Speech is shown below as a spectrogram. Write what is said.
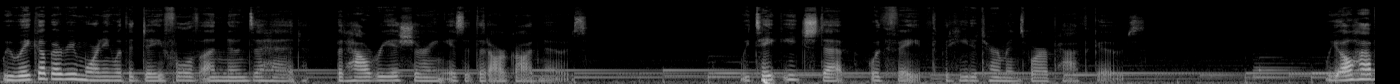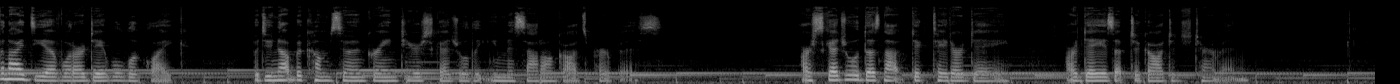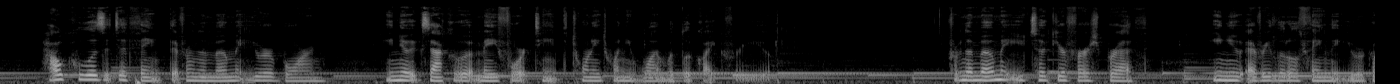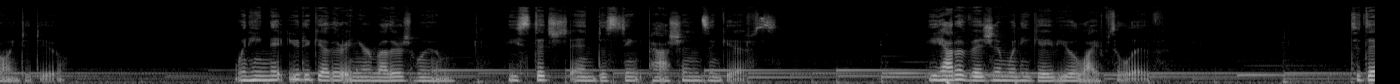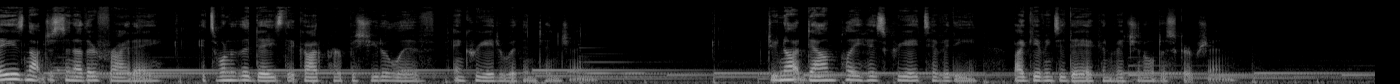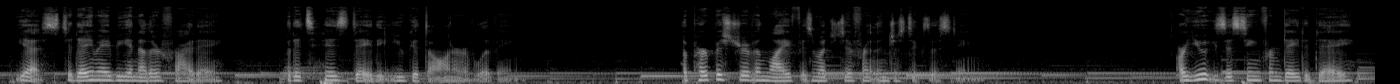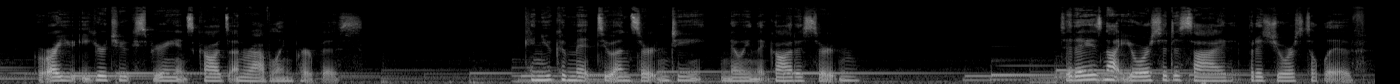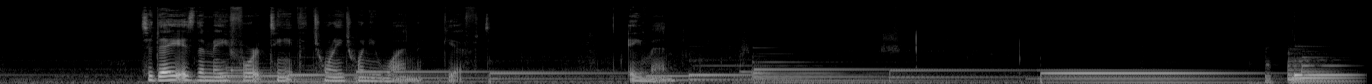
We wake up every morning with a day full of unknowns ahead, but how reassuring is it that our God knows? We take each step with faith, but He determines where our path goes. We all have an idea of what our day will look like, but do not become so ingrained to your schedule that you miss out on God's purpose. Our schedule does not dictate our day, our day is up to God to determine. How cool is it to think that from the moment you were born, He knew exactly what May 14th, 2021 would look like for you? From the moment you took your first breath, He knew every little thing that you were going to do. When He knit you together in your mother's womb, He stitched in distinct passions and gifts. He had a vision when He gave you a life to live. Today is not just another Friday, it's one of the days that God purposed you to live and created with intention. Do not downplay His creativity by giving today a conventional description. Yes, today may be another Friday, but it's His day that you get the honor of living. A purpose driven life is much different than just existing. Are you existing from day to day? or are you eager to experience God's unraveling purpose? Can you commit to uncertainty knowing that God is certain? Today is not yours to decide, but it's yours to live. Today is the May 14th, 2021 gift. Amen.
